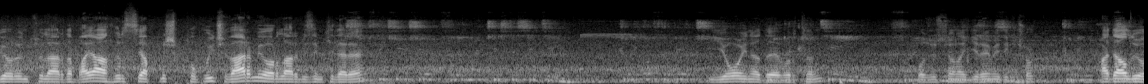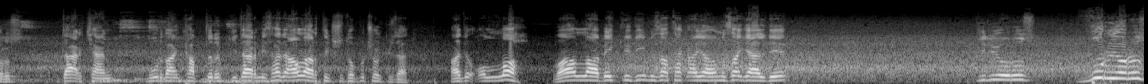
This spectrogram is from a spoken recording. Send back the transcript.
görüntülerde bayağı hırs yapmış. Topu hiç vermiyorlar bizimkilere. İyi oynadı Everton. Pozisyona giremedik çok. Hadi alıyoruz. Derken buradan kaptırıp gider miyiz? Hadi al artık şu topu çok güzel. Hadi Allah. Vallahi beklediğimiz atak ayağımıza geldi. Giriyoruz. Vuruyoruz.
